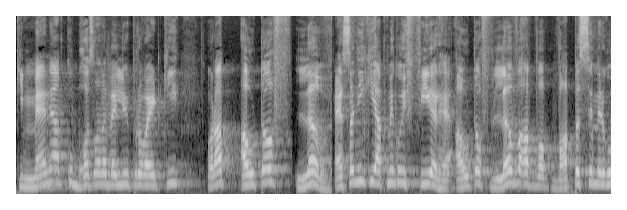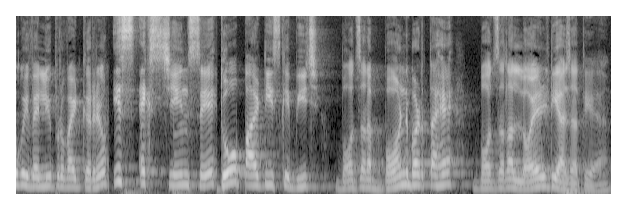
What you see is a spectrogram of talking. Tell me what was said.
कि मैंने आपको बहुत ज़्यादा वैल्यू प्रोवाइड की, और आप आउट ऑफ़ लव ऐसा नहीं कि आप में कोई फियर है आउट ऑफ़ लव आप वापस से मेरे को कोई वैल्यू प्रोवाइड कर रहे हो, इस एक्सचेंज से दो पार्टीज़ के बीच बहुत ज़्यादा बॉन्ड बढ़ता है, बहुत ज़्यादा लॉयल्टी आ जाती है।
